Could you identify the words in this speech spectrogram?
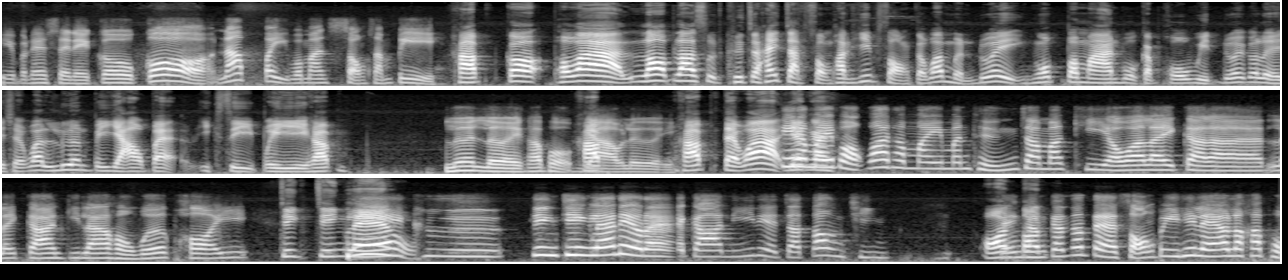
ที่ประเทศเซเนกัลก็นับไปอีกประมาณ 2-3 ปี ครับ ก็เพราะว่ารอบล่าสุดคือจะให้จัด 2022 แต่ว่าเหมือนด้วยงบประมาณบวกกับโควิดด้วยก็เลยใช้ว่าเลื่อนไปยาวไปอีก 4 ปีครับ เลื่อนเลยครับผมครับยาวเลยครับ แต่ว่านี่ยัทำงไมไงบอกว่าทำไมมันถึงจะมาเกี่ยวอะไรกับรายการกีฬาของ Workpoint จริง ๆ แล้วนี่คือจริง ๆ แล้วเนี่ยรายการนี้เนี่ยจะต้องชิง ออนแข่งตอขันนกันตั้งแต่ 2 ปีที่แล้วแล้วครับผ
